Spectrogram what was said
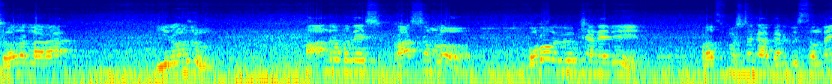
సోదరులారా ఈరోజు ఆంధ్రప్రదేశ్ రాష్ట్రంలో కుల వివక్ష అనేది ప్రస్ఫుష్టంగా కనిపిస్తుంది.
